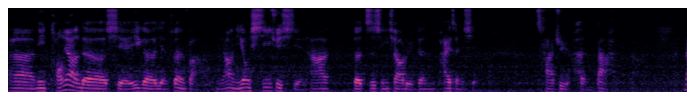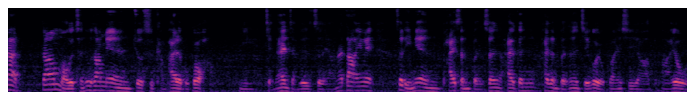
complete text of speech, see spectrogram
呃，你同样的写一个演算法，然后你用 C 去写它的执行效率，跟 Python 写差距很大很大。那当某个程度上面就是 compile 的不够好，你简单讲就是这样。那当然因为这里面 Python 本身还有跟 Python 本身的结构有关系啊，还有我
